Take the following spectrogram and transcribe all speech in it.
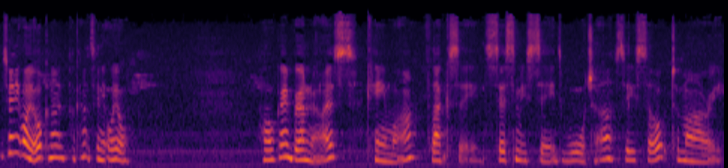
Is there any oil? Can I, I can't see any oil. Whole grain brown rice, quinoa, flaxseed, sesame seeds, water, sea salt, tamari.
